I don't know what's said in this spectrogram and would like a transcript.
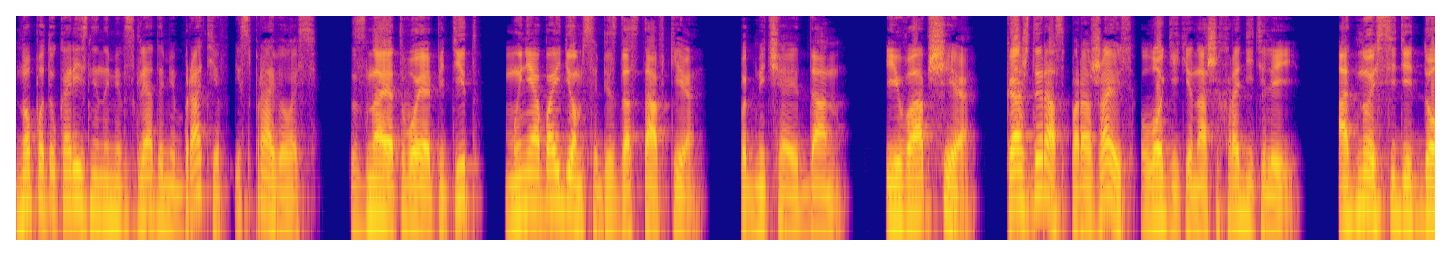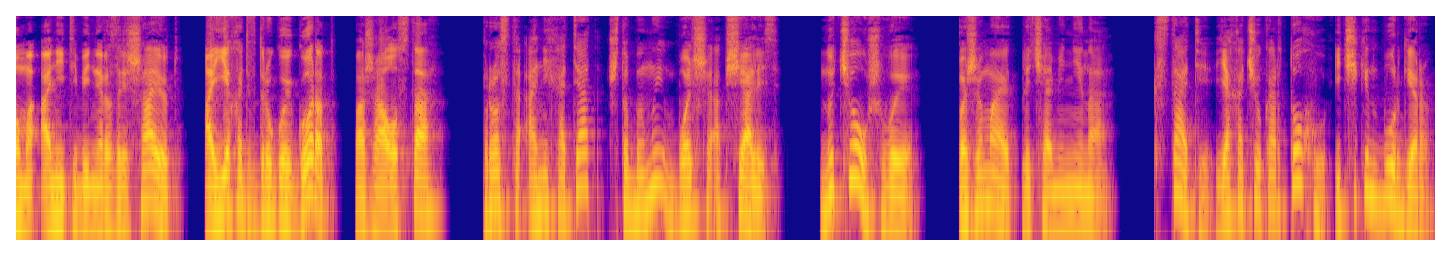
но под укоризненными взглядами братьев исправилась. «Зная твой аппетит, мы не обойдемся без доставки», подмечает Дан. И вообще, каждый раз поражаюсь логике наших родителей. Одной сидеть дома они тебе не разрешают, а ехать в другой город – пожалуйста. Просто они хотят, чтобы мы больше общались. Ну чё уж вы, пожимает плечами Нина. Кстати, я хочу картоху и чикенбургер.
